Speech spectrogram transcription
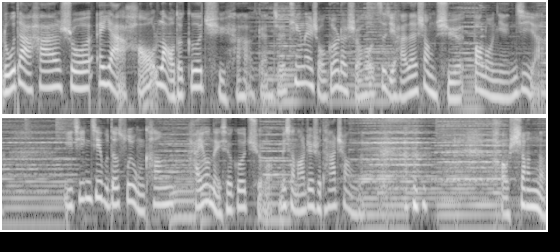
卢大哈说，哎呀，好老的歌曲哈，感觉听那首歌的时候自己还在上学，暴露年纪啊。已经记不得苏永康还有哪些歌曲了，没想到这是他唱的，好伤啊。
